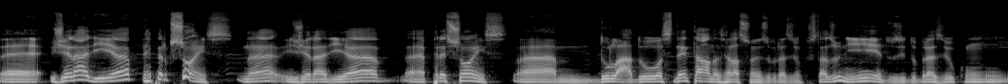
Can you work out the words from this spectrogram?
é, geraria repercussões, né? E geraria é, pressões ah, do lado ocidental nas relações do Brasil com os Estados Unidos e do Brasil com,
